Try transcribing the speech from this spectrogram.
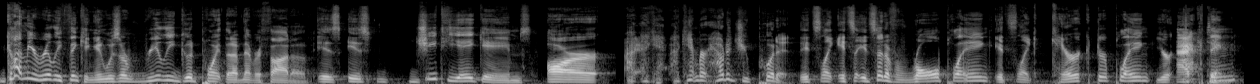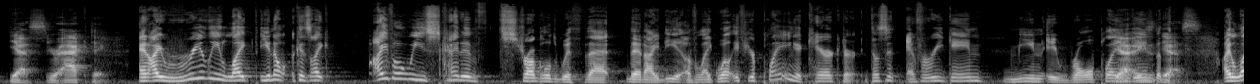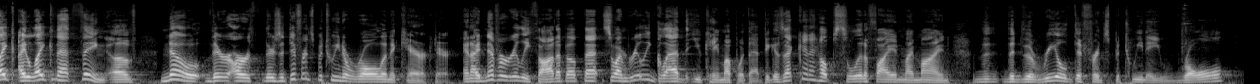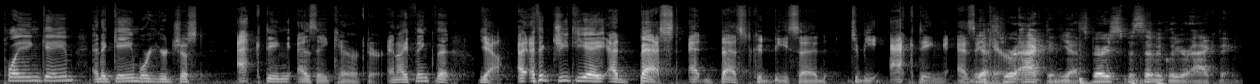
got me really thinking and was a really good point that I've never thought of. Is is GTA games are I, I, can't, I, can't, remember how did you put it. It's like it's instead of role playing, it's like character playing. You're acting. acting. Yes, you're acting. And I really liked, you know, because like I've always kind of struggled with that that idea of like, well, if you're playing a character, doesn't every game mean a role playing yeah, game? But yes. I like I like that thing of no, there are there's a difference between a role and a character. And I'd never really thought about that. So I'm really glad that you came up with that because that kind of helps solidify in my mind the, the, the real difference between a role playing game and a game where you're just acting as a character. And I think that, yeah, I, I, think GTA at best, at best could be said to be acting as a yes, character. you're acting. Yes, very specifically, you're acting.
